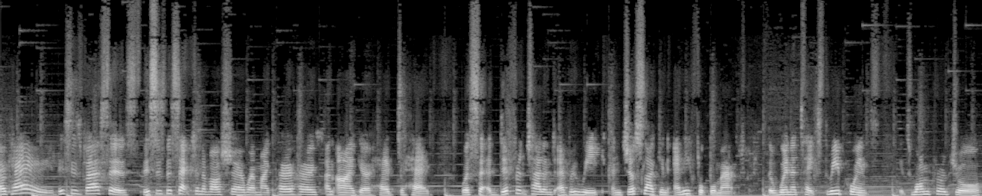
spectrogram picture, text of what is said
Okay, this is Versus. This is the section of our show where my co host and I go head to head. We're set a different challenge every week, and just like in any football match, the winner takes three points, it's one for a draw,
